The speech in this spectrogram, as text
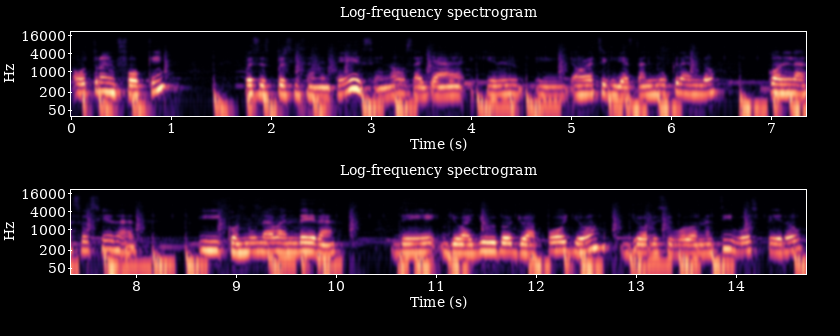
otro enfoque, pues es precisamente ese, ¿no? O sea, ya quieren, eh, ahora sí que ya están lucrando con la sociedad y con una bandera de yo ayudo, yo apoyo, yo recibo donativos, pero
